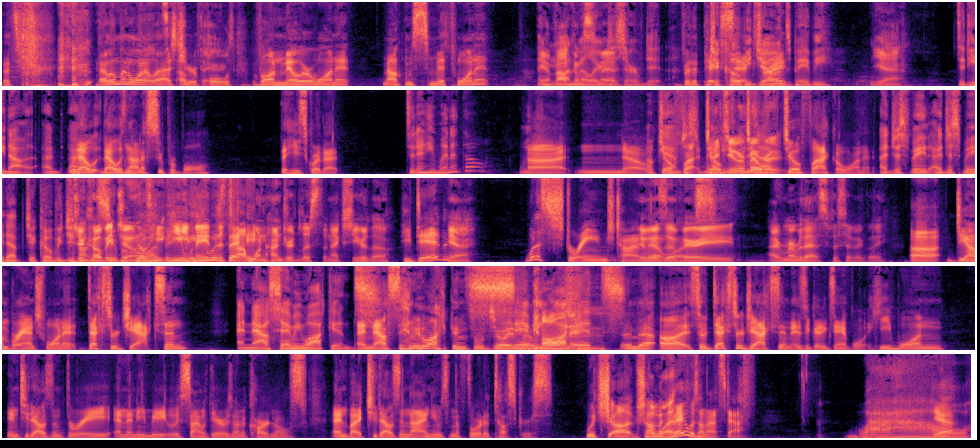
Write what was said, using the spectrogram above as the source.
That's Edelman won it last year. there. Foles, Von Miller won it. Malcolm Smith won it Yeah, And Von Miller Smith. deserved it. for the pick Jacoby six, Jones, right? baby. Yeah. Did he not? I, Well, that, wa- that was not a Super Bowl that he scored that. didn't he win it though? We- Uh, no, Okay, Joe, I'm Fla- just- Joe, I do Joe- remember- Joe Flacco won it. I just made I just made up Jacoby Jones. Jacoby Super Jones. Bowl No, he- he, he made was the the- top he- 100 list the next year, though. He did. Yeah. What a strange time It that was a very. I remember that specifically. Uh, Deion Branch won it. Dexter Jackson, and now Sammy Watkins. and now Sammy Watkins will join Sammy them. Watkins. And that, uh, so Dexter Jackson is a good example. He won in 2003, and then he immediately signed with the Arizona Cardinals. And by 2009, he was in the Florida Tuskers, which uh, Sean The what? McVay was on that staff. Wow. Yeah.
